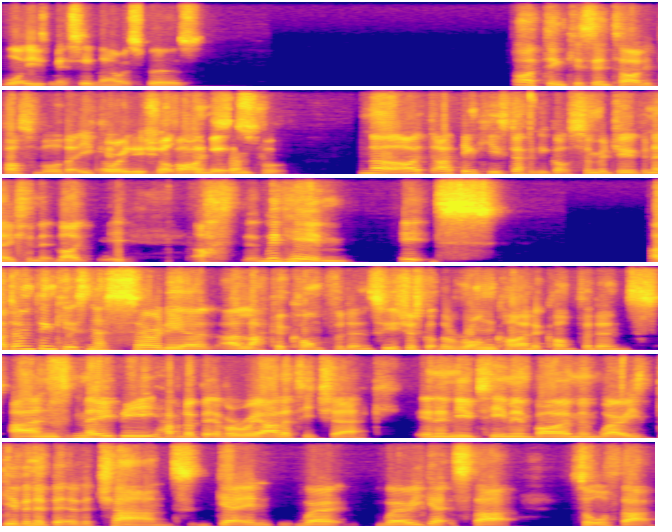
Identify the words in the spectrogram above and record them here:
what he's missing now at Spurs, I think it's entirely possible that he could or he shot to find some. fo- No, I, I think he's definitely got some rejuvenation. Like it, uh, with him, it's. I don't think it's necessarily a, a lack of confidence. He's just got the wrong kind of confidence, and maybe having a bit of a reality check in a new team environment where he's given a bit of a chance, getting where where he gets that sort of that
